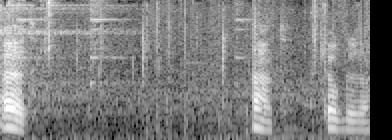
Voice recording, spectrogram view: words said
Evet. Evet. Çok güzel.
